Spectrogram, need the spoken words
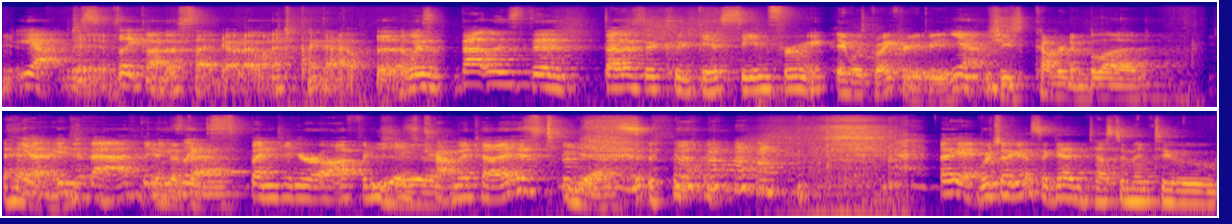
yeah, just Yeah. like on a side note, I wanted to point that out. That was that was the that was the creepiest scene for me. It was quite creepy. Yeah. She's covered in blood. Yeah, in the bath, and he's like bath. sponging her off, and Yeah, she's yeah. traumatized. Yes. okay. Which I guess again testament to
